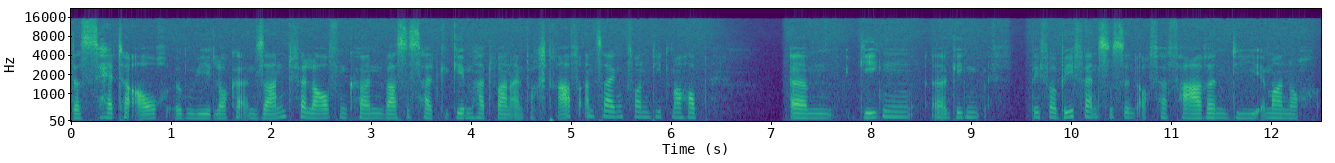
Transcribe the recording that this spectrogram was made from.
das hätte auch irgendwie locker im Sand verlaufen können. Was es halt gegeben hat, waren einfach Strafanzeigen von Dietmar Hopp ähm, gegen, äh, gegen BVB-Fans. Das sind auch Verfahren, die immer noch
